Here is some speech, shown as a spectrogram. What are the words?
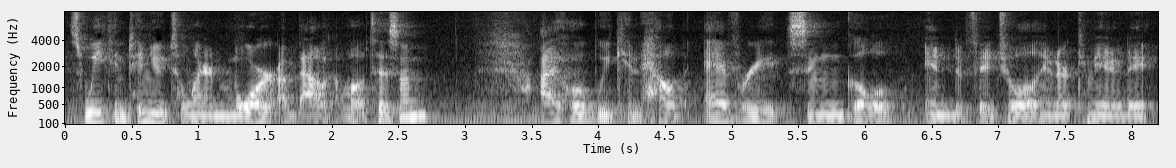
as we continue to learn more about autism, I hope we can help every single individual in our community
